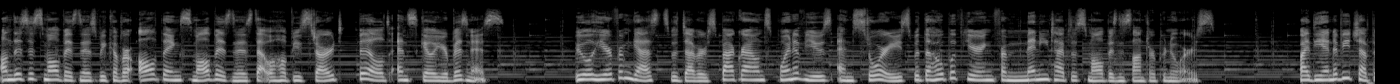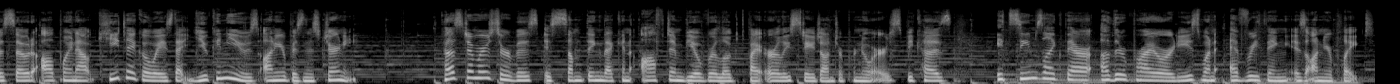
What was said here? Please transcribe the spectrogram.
On This is Small Business, we cover all things small business that will help you start, build, and scale your business. We will hear from guests with diverse backgrounds, point of views, and stories with the hope of hearing from many types of small business entrepreneurs. By the end of each episode, I'll point out key takeaways that you can use on your business journey. Customer service is something that can often be overlooked by early stage entrepreneurs because it seems like there are other priorities when everything is on your plate.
